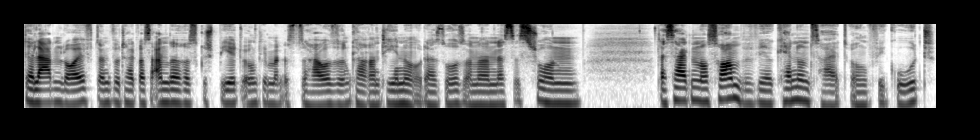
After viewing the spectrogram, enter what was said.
der Laden läuft, dann wird halt was anderes gespielt, irgendjemand ist zu Hause in Quarantäne oder so, sondern das ist schon, das ist halt ein Ensemble, wir kennen uns halt irgendwie gut.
